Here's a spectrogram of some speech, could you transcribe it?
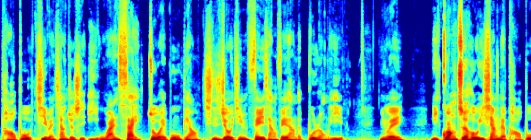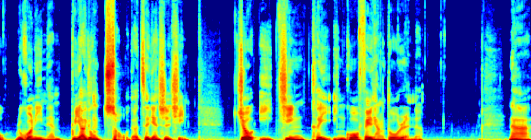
跑步基本上就是以完赛作为目标，其实就已经非常非常的不容易。因为你光最后一项的跑步，如果你能不要用走的这件事情，就已经可以赢过非常多人了。那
